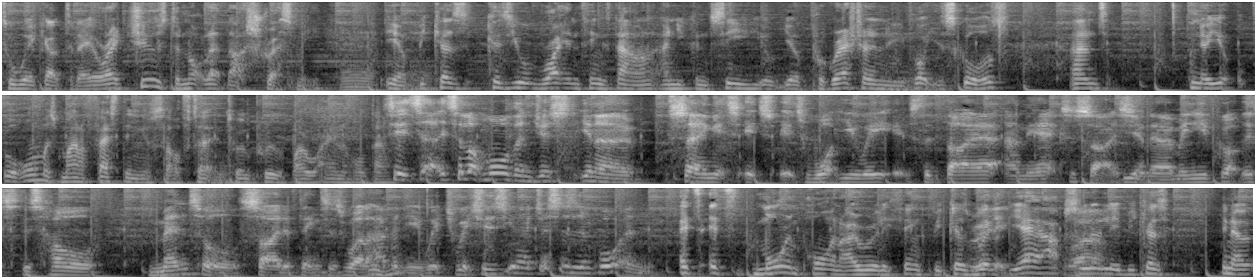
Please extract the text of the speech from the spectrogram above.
to work out today. Or I choose to not let that stress me. You know, because because you're writing things down and you can see your, your progression and you've got your scores. And you know, you're, you're almost manifesting yourself to, to improve by writing it all down. See, it's a, it's a lot more than just you know saying it's it's it's what you eat, it's the diet and the exercise. You know, I mean, you've got this this whole mental side of things as well, Mhm. haven't you? Which which is you know just as important. It's it's more important, I really think, because Really? yeah, absolutely, Wow. because you know,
